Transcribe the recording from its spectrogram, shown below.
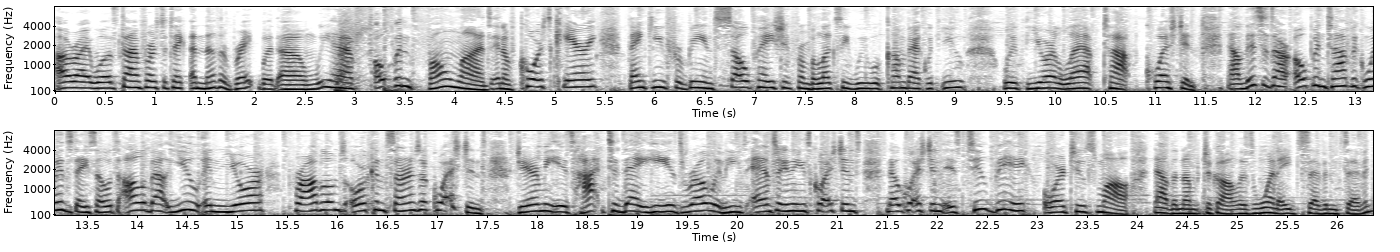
All right, well, it's time for us to take another break, but um, we have open phone lines. And of course, Carrie, thank you for being so patient from Biloxi. We will come back with you with your laptop question. Now, this is our Open Topic Wednesday, so it's all about you and your problems or concerns or questions. Jeremy is hot today. He is rolling. He's answering these questions. No question is too big or too small. Now, the number to call is 1 877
